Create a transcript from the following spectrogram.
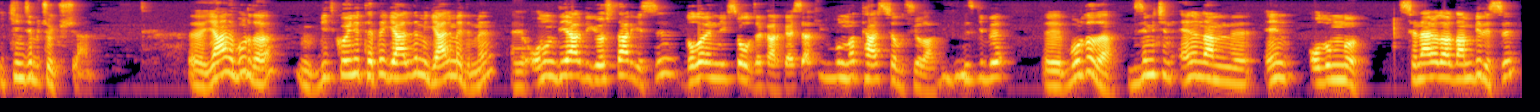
İkinci bir çöküş yani. E, yani burada Bitcoin'e tepe geldi mi gelmedi mi e, onun diğer bir göstergesi dolar endeksi olacak arkadaşlar. Çünkü bununla ters çalışıyorlar. Bildiğiniz gibi e, burada da bizim için en önemli, en olumlu senaryolardan birisi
